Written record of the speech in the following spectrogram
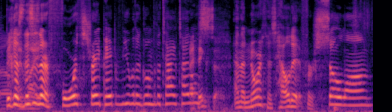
will. because it this is their fourth straight pay per view where they're going for the tag titles. I think so. And the North has held it for so long.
